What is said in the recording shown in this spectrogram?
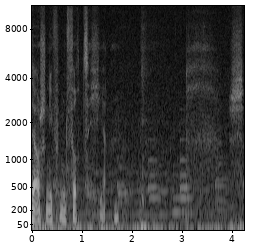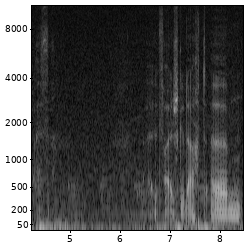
ist ja auch schon die 45 hier. Scheiße. All falsch gedacht. Ähm.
